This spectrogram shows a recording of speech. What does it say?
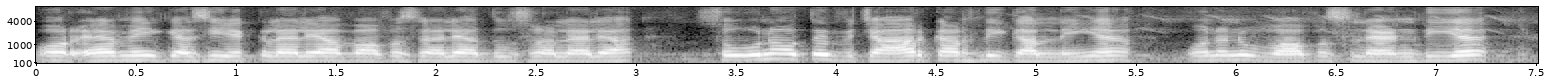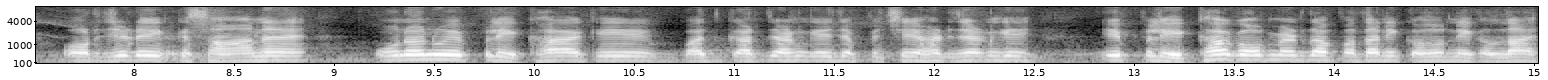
ਔਰ ਐਵੇਂ ਹੀ ਕਿ ਅਸੀਂ ਇੱਕ ਲੈ ਲਿਆ ਵਾਪਸ ਲੈ ਲਿਆ ਦੂਸਰਾ ਲੈ ਲਿਆ ਸੋ ਉਹਨਾਂ ਉੱਤੇ ਵਿਚਾਰ ਕਰਨ ਦੀ ਗੱਲ ਨਹੀਂ ਹੈ ਉਹਨਾਂ ਨੂੰ ਵਾਪਸ ਲੈਣ ਦੀ ਹੈ ਔਰ ਜਿਹੜੇ ਕਿਸਾਨ ਹੈ ਉਹਨਾਂ ਨੂੰ ਇਹ ਭੁਲੇਖਾ ਕਿ ਵੱਜ ਕਰ ਜਾਣਗੇ ਜਾਂ ਪਿੱਛੇ ਹਟ ਜਾਣਗੇ ਇਹ ਭੁਲੇਖਾ ਗਵਰਨਮੈਂਟ ਦਾ ਪਤਾ ਨਹੀਂ ਕਦੋਂ ਨਿਕਲਦਾ ਹੈ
